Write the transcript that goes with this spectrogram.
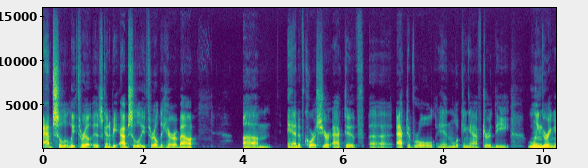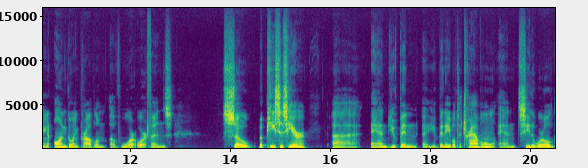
absolutely thrilled, is going to be absolutely thrilled to hear about. Um, and of course, your active uh, active role in looking after the lingering and ongoing problem of war orphans. So the piece is here, uh, and you've been uh, you've been able to travel and see the world.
